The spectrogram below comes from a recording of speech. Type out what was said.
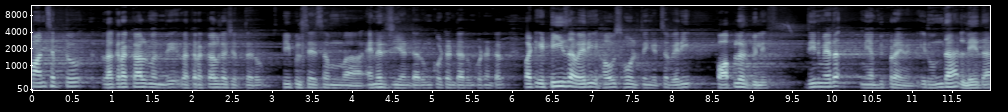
కాన్సెప్ట్ రకరకాల మంది రకరకాలుగా చెప్తారు. పీపుల్ సే సమ్ ఎనర్జీ అంటారు ఇంకోటి అంటారు ఇంకోటి అంటారు but it is a very household thing it's a very popular belief దీని మీద మీ అభిప్రాయం ఏంటి? ఇది ఉందా లేదా?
